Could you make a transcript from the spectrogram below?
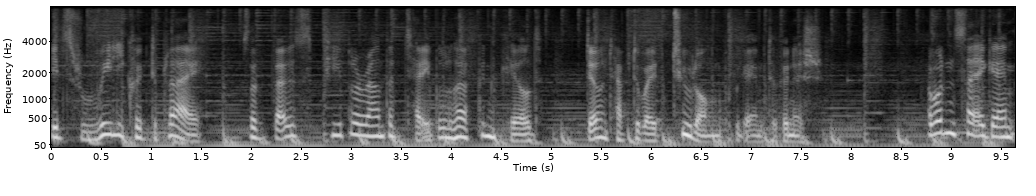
It's really quick to play, so that those people around the table who have been killed don't have to wait too long for the game to finish. I wouldn't say a game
